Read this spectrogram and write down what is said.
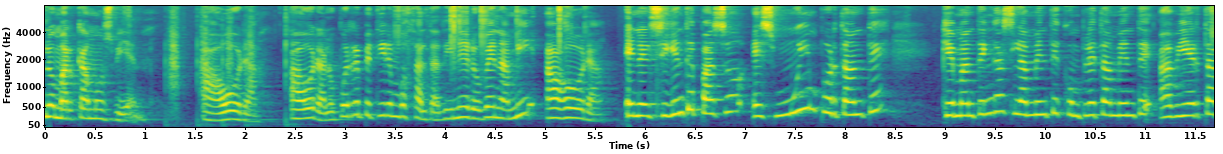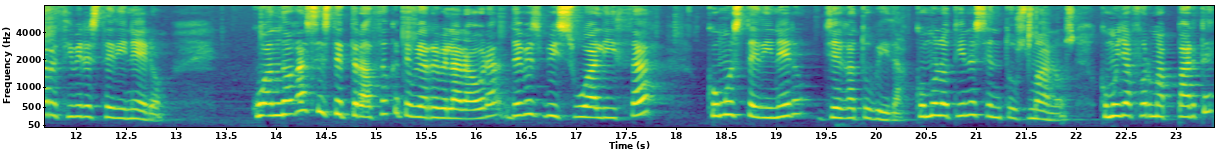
lo marcamos bien. Ahora, ahora, lo puedes repetir en voz alta. Dinero, ven a mí ahora. En el siguiente paso es muy importante que mantengas la mente completamente abierta a recibir este dinero. Cuando hagas este trazo que te voy a revelar ahora, debes visualizar cómo este dinero llega a tu vida, cómo lo tienes en tus manos, cómo ya forma parte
